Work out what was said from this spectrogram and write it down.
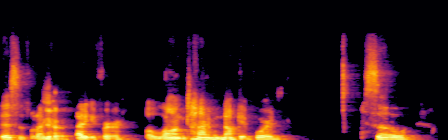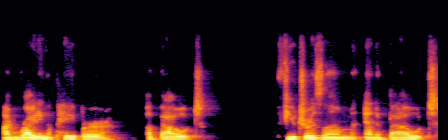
This is what I can Yeah. study for a long time and not get bored. So I'm writing a paper about futurism and about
